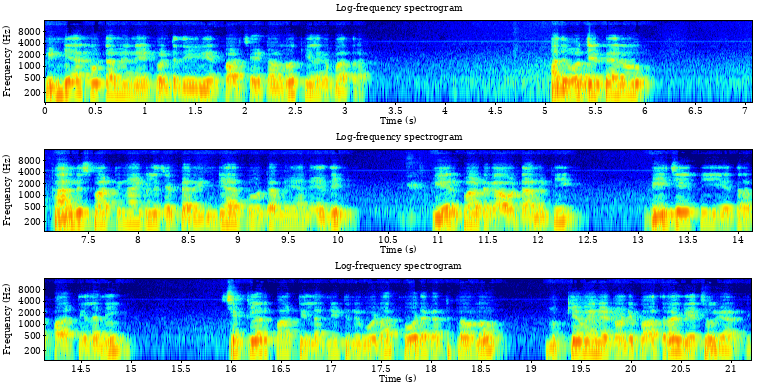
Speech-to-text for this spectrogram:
ఇండియా కూటమి అనేటువంటిది ఏర్పాటు చేయడంలో కీలక పాత్ర. అది ఎవరు చెప్పారు? కాంగ్రెస్ పార్టీ నాయకులు చెప్పారు. ఇండియా కూటమి అనేది ఏర్పాటు కావడానికి బీజేపీ ఇతర పార్టీలని సెక్యులర్ పార్టీలన్నింటిని కూడా కూడగట్టడంలో ముఖ్యమైనటువంటి పాత్ర యేచూరి గారిది.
